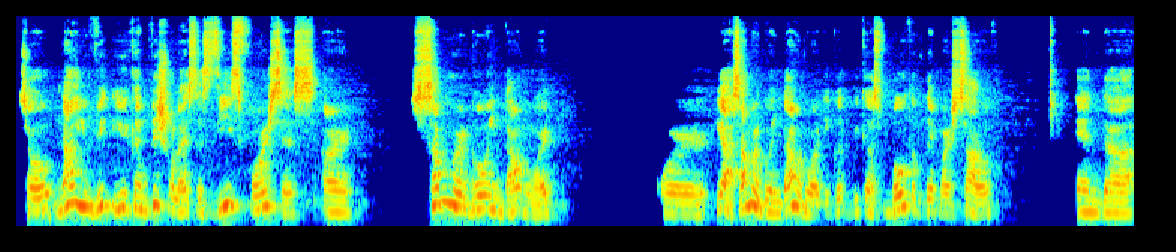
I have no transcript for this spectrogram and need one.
So now you, you can visualize that these forces are somewhere going downward or yeah, somewhere going downward because both of them are south and uh,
